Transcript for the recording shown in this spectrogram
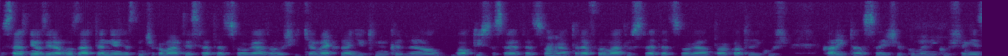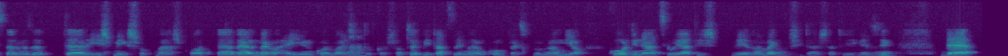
szeretném azért hozzátenni, hogy ezt nem csak a Máté Szeretett Szolgálat valósítja meg, hanem együttműködve a Baptista Szeretett Szolgálat, a Református Szeretett Szolgálat, a Katolikus Caritasza és Ökumenikus Segélyszervezettel, és még sok más partnerrel, meg a helyi önkormányzatokkal, stb. Tehát ez egy nagyon komplex programja, koordinációját is vélve megvalósítását végezzük. De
